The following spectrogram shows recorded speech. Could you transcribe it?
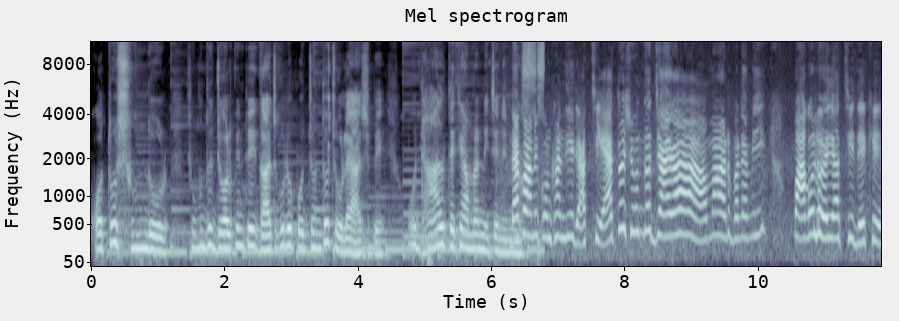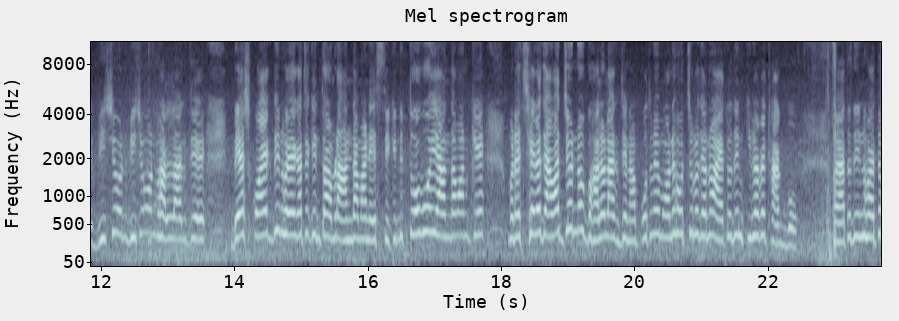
কত সুন্দর। সমুদ্রের জল কিন্তু এই গাছগুলো পর্যন্ত চলে আসবে। ওই ঢাল থেকে আমরা নিচে নেমে দেখো আমি কোনখান দিয়ে যাচ্ছি? এত সুন্দর জায়গা আমার মানে আমি পাগল হয়ে যাচ্ছি দেখে। ভীষণ ভীষণ ভালো লাগছে। বেশ কয়েকদিন হয়ে গেছে কিন্তু আমরা আন্দামান এসেছি। কিন্তু তবু এই আন্দামানকে মানে ছেড়ে যাওয়ার জন্য ভালো লাগছে না। প্রথমে মনে হচ্ছিল যেন এতদিন কীভাবে থাকব। এতদিন হয়তো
